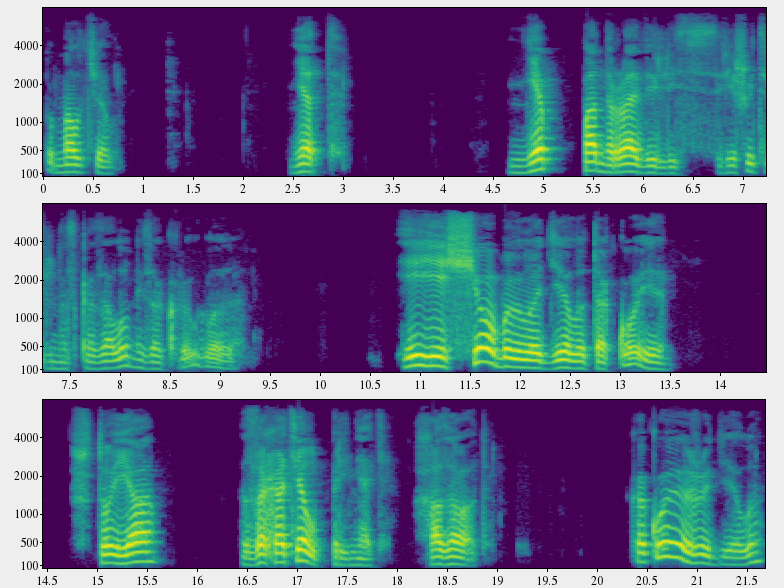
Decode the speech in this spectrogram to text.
помолчал. «Нет, не понравились», — решительно сказал он и закрыл глаза. И еще было дело такое, что я захотел принять Хазават. Какое же дело?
